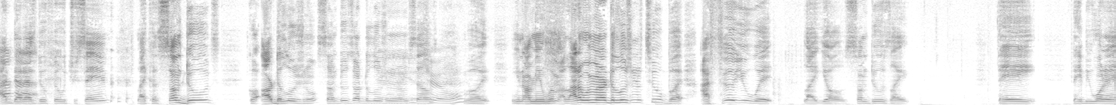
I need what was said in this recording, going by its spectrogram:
I dead ass Uh-huh. do feel what you're saying. Like, cause some dudes go are delusional. Some dudes are delusional Yeah, yeah. themselves. True. But you know, I mean, women. A lot of women are delusional too. But I feel you with like, yo, some dudes like they they be wanting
